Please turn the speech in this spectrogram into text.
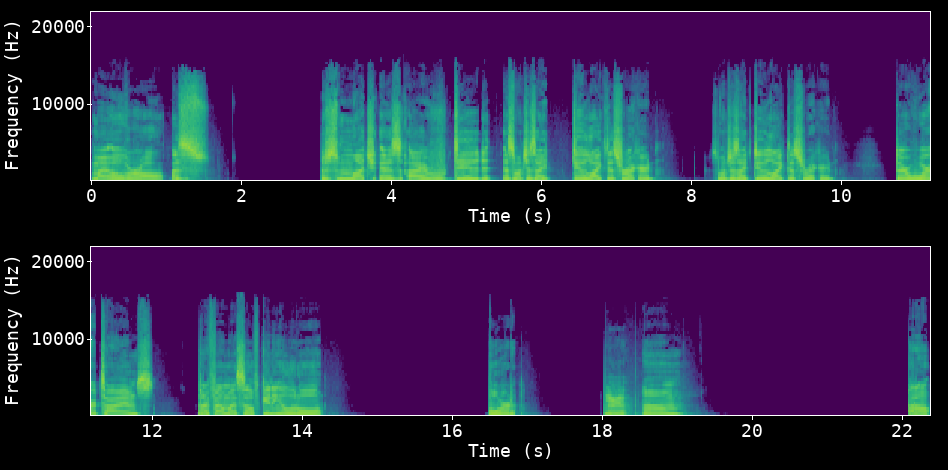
my overall as as much as I did as much as I do like this record, as much as I do like this record, there were times that I found myself getting a little bored. Oh yeah, Um I don't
